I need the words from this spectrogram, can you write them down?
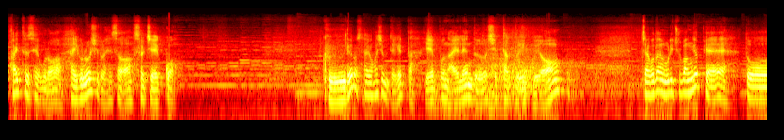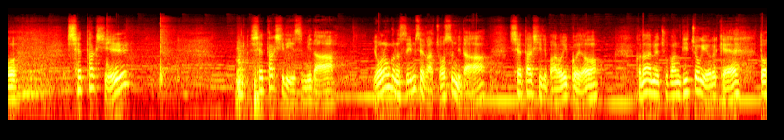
화이트색으로 하이글로시로 해서 설치했고 그대로 사용하시면 되겠다. 예쁜 아일랜드 식탁도 있고요. 자, 그 다음에 우리 주방 옆에 또 세탁실 세탁실이 있습니다. 요런 거는 쓰임새가 좋습니다. 세탁실이 바로 있고요. 그 다음에 주방 뒤쪽에 이렇게 또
